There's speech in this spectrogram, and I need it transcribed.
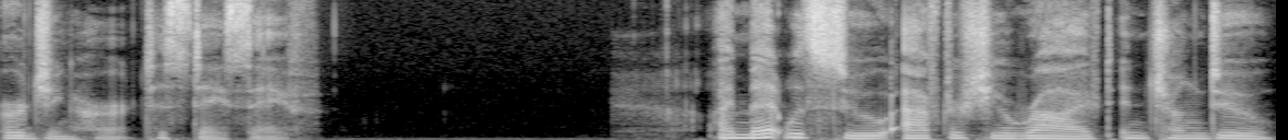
urging her to stay safe. I met with Su after she arrived in Chengdu.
